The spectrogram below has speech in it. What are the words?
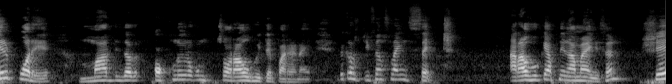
এরপরে মাদ্রিদ আর কখনোই এরকম চড়াও হইতে পারে নাই। বিকজ ডিফেন্স লাইন সেট আরাহুকে আপনি নামায় দিয়েছেন। সে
